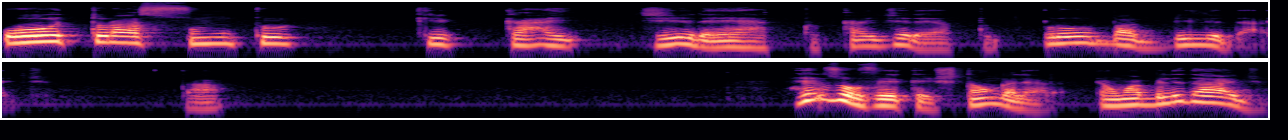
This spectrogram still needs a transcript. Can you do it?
outro assunto que cai direto, cai direto, probabilidade, tá? Resolver questão, galera, é uma habilidade.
